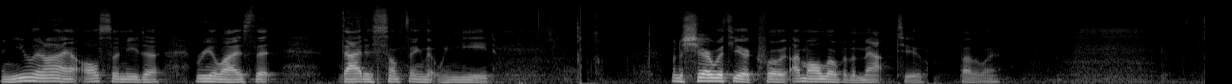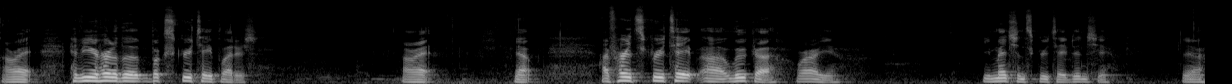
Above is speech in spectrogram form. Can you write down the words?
And you and I also need to realize that that is something that we need. I'm going to share with you a quote. I'm all over the map, too, by the way. All right. Have you heard of the book Screwtape Letters? All right. Yeah. I've heard Screwtape. Uh, Luca, where are you? You mentioned Screwtape, didn't you? Yeah.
